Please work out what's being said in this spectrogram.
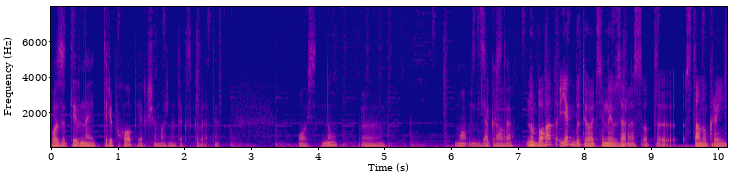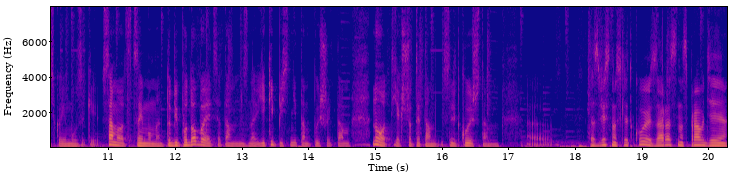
позитивний тріп-хоп, якщо можна так сказати. Ось, ну. Е, мо, якось Цікаво. так. Ну багато. Як би ти оцінив зараз от е, стан української музики? Саме от в цей момент. Тобі подобається там, не знаю, які пісні там пишуть там. Ну от якщо ти там слідкуєш там. Е, Та, звісно, слідкую. Зараз насправді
